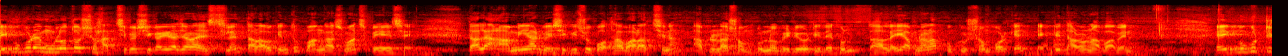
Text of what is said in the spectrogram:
এই পুকুরে মূলত হাতছিপের শিকারীরা যারা এসেছিলেন, তারাও কিন্তু পাঙ্গাস মাছ পেয়েছে। তাহলে আমি আর বেশি কিছু কথা বাড়াচ্ছি না। আপনারা সম্পূর্ণ ভিডিওটি দেখুন, তাহলেই আপনারা পুকুর সম্পর্কে একটি ধারণা পাবেন। এই পুকুরটি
